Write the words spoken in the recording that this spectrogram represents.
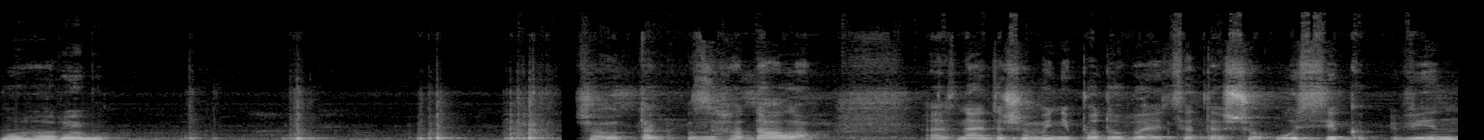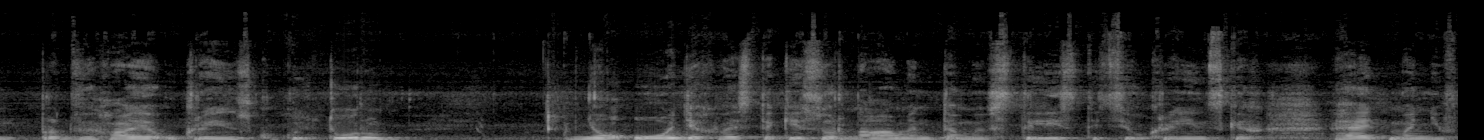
може рибу. Що от так згадала. Знаєте, що мені подобається? Те, що Усік він продвигає українську культуру. В нього одяг весь такий з орнаментами в стилістиці українських гетьманів.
